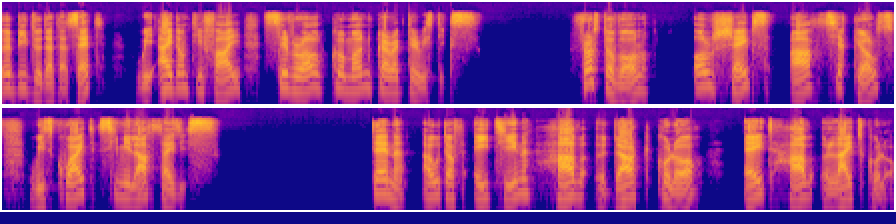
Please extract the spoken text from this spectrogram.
a bit the dataset, we identify several common characteristics. First of all, all shapes are circles with quite similar sizes. 10 out of 18 have a dark color 8 have a light color.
